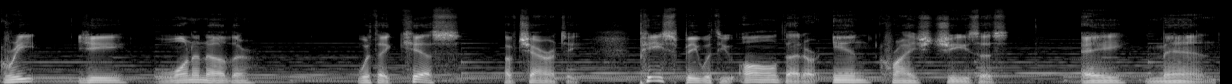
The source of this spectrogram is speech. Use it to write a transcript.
Greet ye one another with a kiss of charity. Peace be with you all that are in Christ Jesus. Amen.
